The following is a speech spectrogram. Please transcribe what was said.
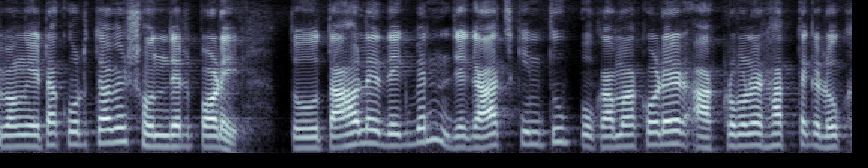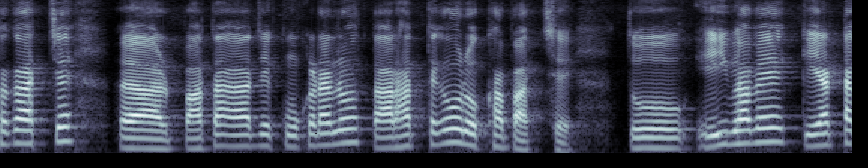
এবং এটা করতে হবে সন্ধ্যের পরে। তো তাহলে দেখবেন যে গাছ কিন্তু পোকামাকড়ের আক্রমণের হাত থেকে রক্ষা পাচ্ছে, আর পাতা যে কোঁকড়ানো তার হাত থেকেও রক্ষা পাচ্ছে। তো এইভাবে কেয়ারটা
